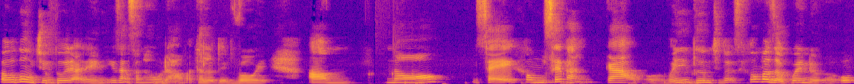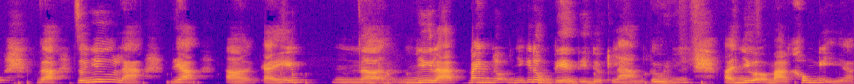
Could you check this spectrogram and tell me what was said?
Và cuối cùng chúng tôi đã đến những dạng san hô đó và thật là tuyệt vời. Um, nó sẽ không xếp hạng cao ở với những thứ mà chúng tôi sẽ không bao giờ quên được ở úc. Và giống như là gì ạ à, cái à, như là banh những cái đồng tiền thì được làm từ những à, nhựa mà không bị à,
